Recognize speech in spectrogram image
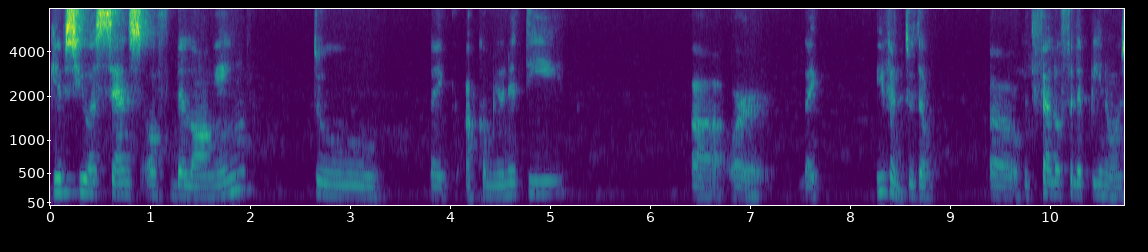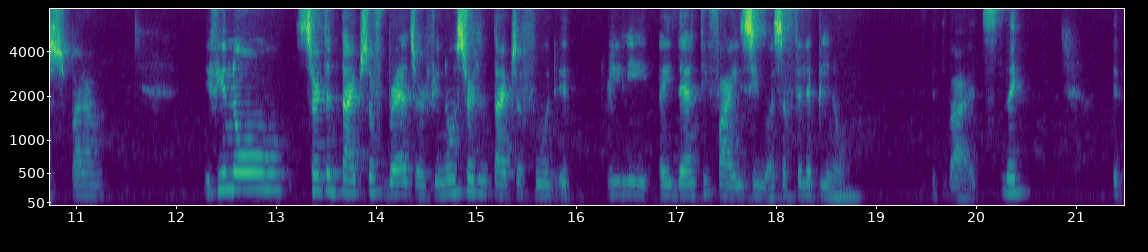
gives you a sense of belonging to like a community uh, or like even to the uh, with fellow Filipinos. Parang if you know certain types of breads or if you know certain types of food, it really identifies you as a Filipino. Diba? It's like it,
